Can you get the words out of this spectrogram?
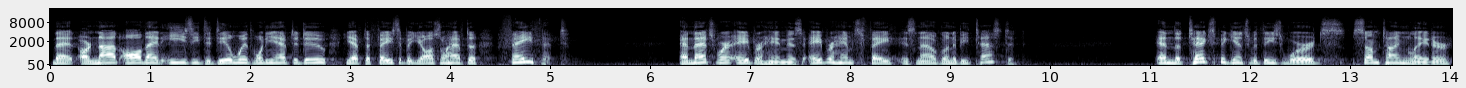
that are not all that easy to deal with, what do you have to do? You have to face it, but you also have to faith it. And that's where Abraham is. Abraham's faith is now going to be tested. And the text begins with these words sometime later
